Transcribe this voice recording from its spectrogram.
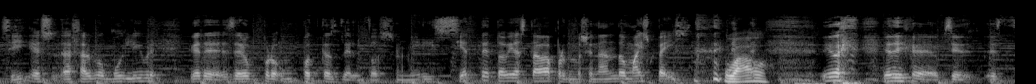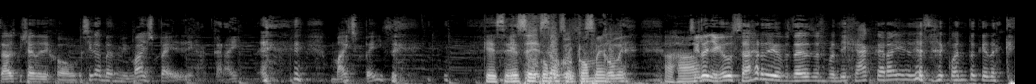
Sí, es, es algo muy libre. Fíjate, ese era un, pro- un podcast del 2007, todavía estaba promocionando MySpace. Wow. yo, yo dije, sí, estaba escuchando y dijo, síganme en mi MySpace. Y dije, "Ah, caray, MySpace. ¿Qué es ¿Qué eso? es ¿Cómo se come? Ajá. Sí lo llegué a usar, digo, pues, me sorprendí, dije, ah, caray, ya sé cuánto que, que,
